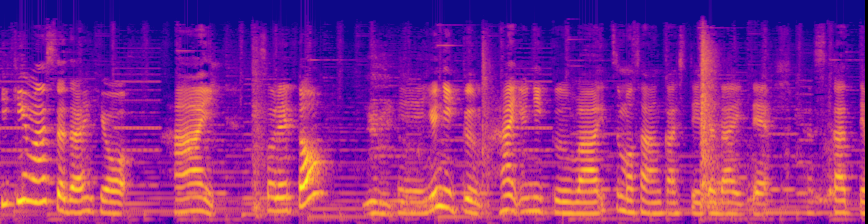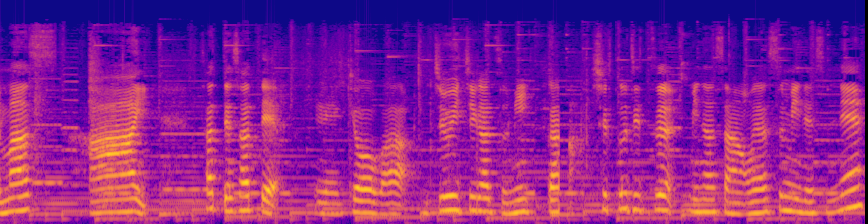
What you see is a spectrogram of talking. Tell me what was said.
聞きました、代表。はい。それと、ユニえーユニくん。はい、ユニくんはいつも参加していただいて助かってます。はーい。さてさて、えー今日は11月3日、祝日、皆さんお休みですね。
